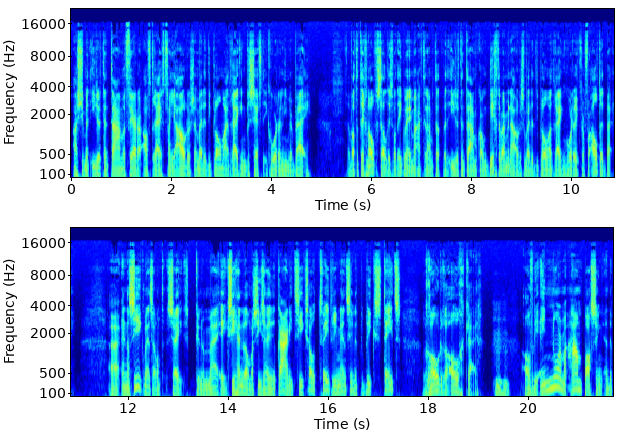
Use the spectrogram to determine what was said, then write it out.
als je met ieder tentamen verder afdrijft van je ouders en bij de diploma-uitreiking beseft, ik hoor er niet meer bij. Wat het tegenovergestelde is wat ik meemaakte, namelijk dat met ieder tentamen kwam ik dichter bij mijn ouders en bij de diploma-uitreiking hoorde ik er voor altijd bij. Uh, en dan zie ik mensen, want zij kunnen mij, ik zie hen wel, maar zien zij elkaar niet. Zie ik zo twee, drie mensen in het publiek steeds rodere ogen krijgen. Mm-hmm. Over die enorme aanpassing en de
